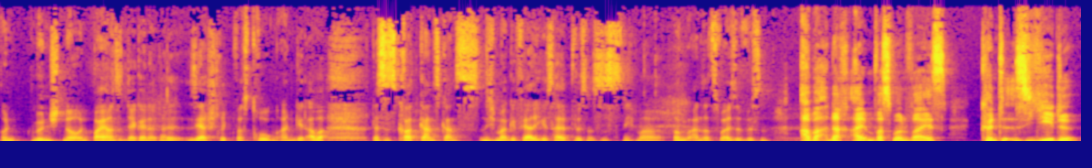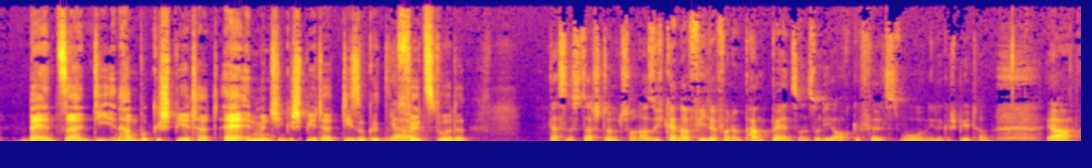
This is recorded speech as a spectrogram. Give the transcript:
und Münchner und Bayern sind ja generell sehr strikt, was Drogen angeht. Aber das ist gerade ganz, ganz nicht mal gefährliches Halbwissen, das ist nicht mal irgendwie ansatzweise Wissen. Aber nach allem, was man weiß, könnte es jede Band sein, die in Hamburg gespielt hat, äh, in München gespielt hat, die so gefilzt ja, wurde. Das ist, das stimmt schon. Also ich kenne da viele von den Punk-Bands und so, die auch gefilzt wurden, die da gespielt haben. Ja.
